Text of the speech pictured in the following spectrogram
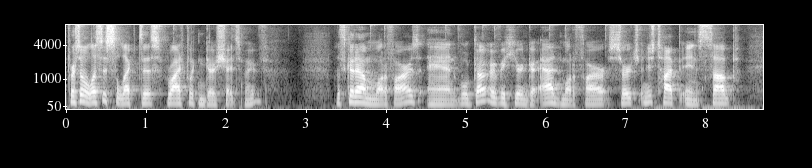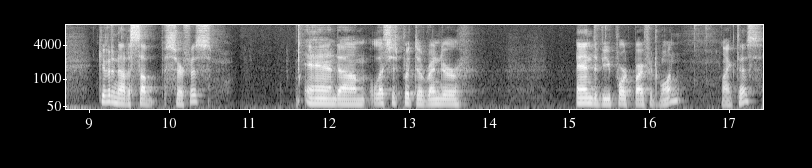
First of all, let's just select this, right click and go shade smooth. Let's go to our modifiers and we'll go over here and go add modifier, search and just type in sub, give it another sub surface. And um, let's just put the render and the viewport both at one like this.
